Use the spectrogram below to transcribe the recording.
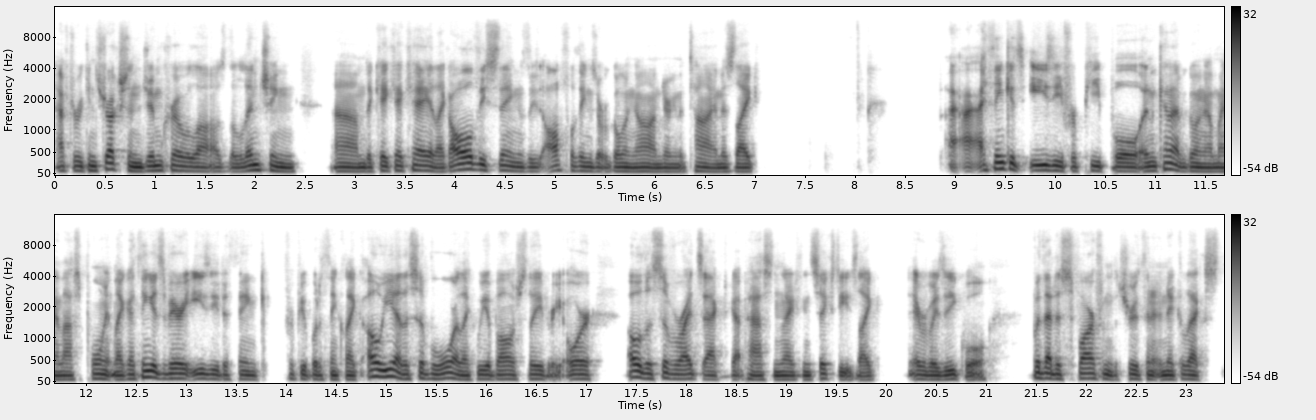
after Reconstruction, Jim Crow laws, the lynching, um, the KKK, like all of these things, these awful things that were going on during the time, is like I, I think it's easy for people, and kind of going on my last point, like I think it's very easy to think for people to think like, oh yeah, the Civil War, like we abolished slavery, or oh, the Civil Rights Act got passed in the 1960s, like everybody's equal. But that is far from the truth, and it neglects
